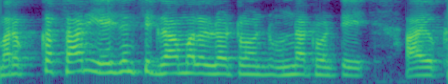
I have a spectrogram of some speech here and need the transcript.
మరొక్కసారి ఏజెన్సీ గ్రామాలలో అటువంటి- ఉన్నటువంటి ఆ యొక్క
